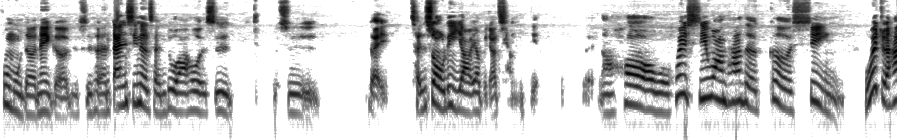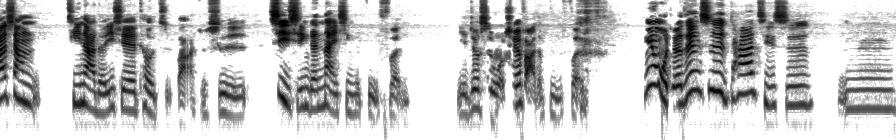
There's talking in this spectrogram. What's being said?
父母的那个，就是可能担心的程度啊，或者是就是对承受力要要比较强一点。然后我会希望他的个性，我会觉得他像 Tina 的一些特质吧，就是细心跟耐心的部分，也就是我缺乏的部分。因为我觉得这件事，他其实。嗯，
